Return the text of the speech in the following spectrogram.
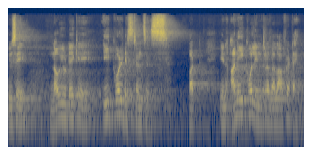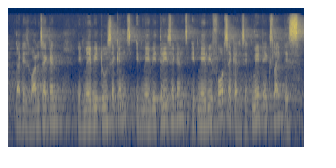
You say now you take a equal distances but in unequal interval of a time. That is 1 second it may be 2 seconds it may be 3 seconds it may be 4 seconds. It may takes like this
